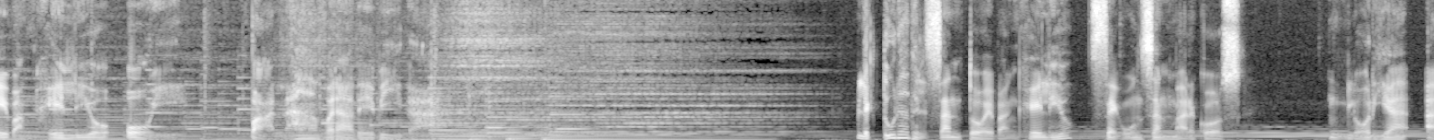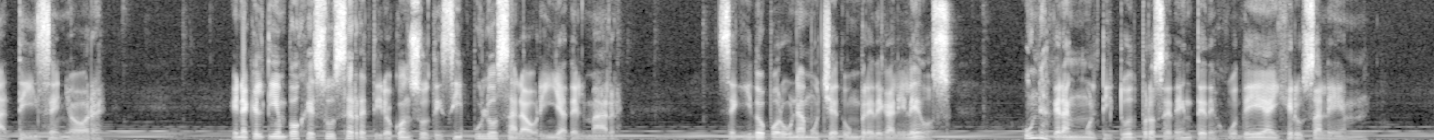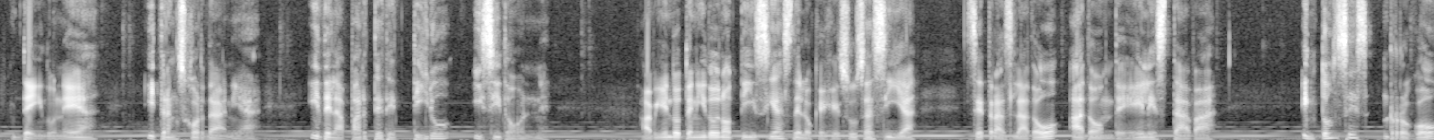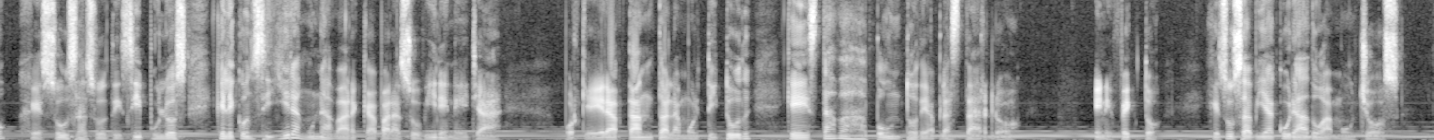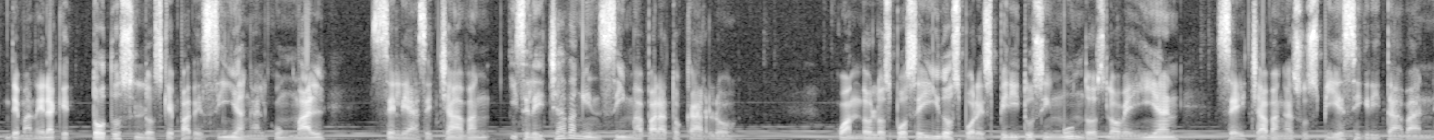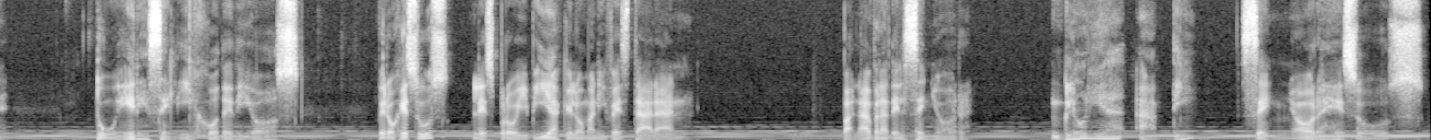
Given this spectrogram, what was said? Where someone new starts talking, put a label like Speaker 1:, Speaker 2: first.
Speaker 1: Evangelio Hoy. Palabra de vida. Lectura del Santo Evangelio según San Marcos. Gloria a ti, Señor. En aquel tiempo Jesús se retiró con sus discípulos a la orilla del mar, seguido por una muchedumbre de Galileos, una gran multitud procedente de Judea y Jerusalén, de Idunea y Transjordania, y de la parte de Tiro y Sidón. Habiendo tenido noticias de lo que Jesús hacía, se trasladó a donde él estaba. Entonces rogó Jesús a sus discípulos que le consiguieran una barca para subir en ella, porque era tanta la multitud que estaba a punto de aplastarlo. En efecto, Jesús había curado a muchos, de manera que todos los que padecían algún mal se le acechaban y se le echaban encima para tocarlo. Cuando los poseídos por espíritus inmundos lo veían, se echaban a sus pies y gritaban, Tú eres el Hijo de Dios. Pero Jesús les prohibía que lo manifestaran. Palabra del Señor. Gloria a ti, Señor Jesús.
